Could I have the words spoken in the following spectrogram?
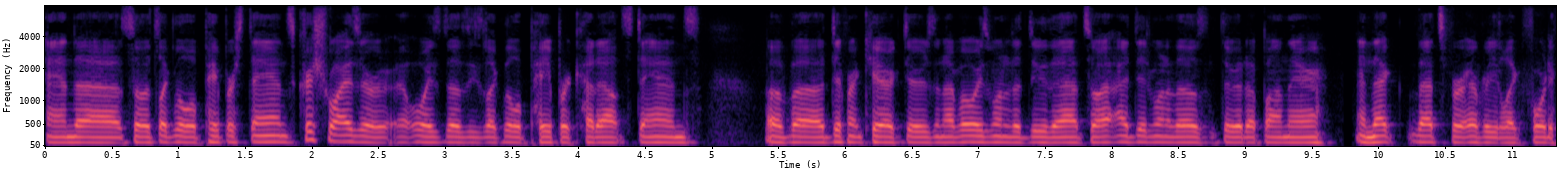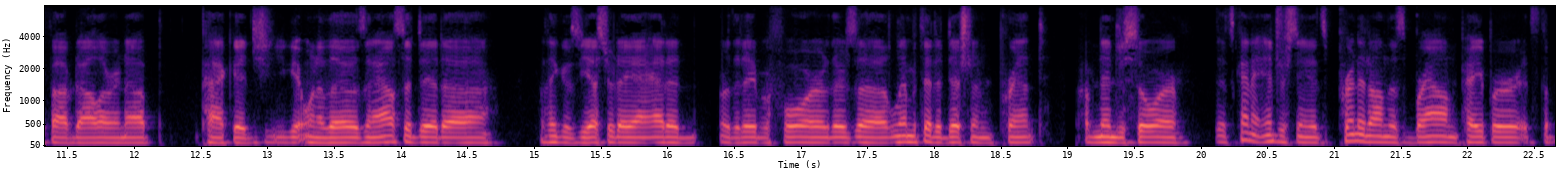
and uh, so it's like little paper stands. Chris Schweizer always does these like little paper cutout stands of uh, different characters, and I've always wanted to do that. So I, I did one of those and threw it up on there, and that that's for every like forty five dollar and up package. You get one of those, and I also did. Uh, I think it was yesterday I added or the day before. There's a limited edition print of Ninjasaur. It's kind of interesting. It's printed on this brown paper. It's the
